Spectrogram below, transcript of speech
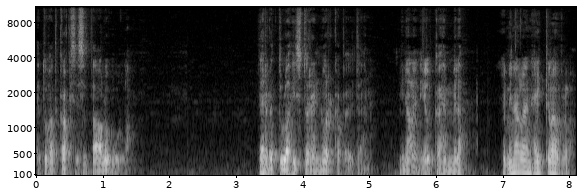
ja 1200-luvulla. Tervetuloa historian nurkkapöytään. Minä olen Ilkka Hemmilä. Ja minä olen Heikki Laurila.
